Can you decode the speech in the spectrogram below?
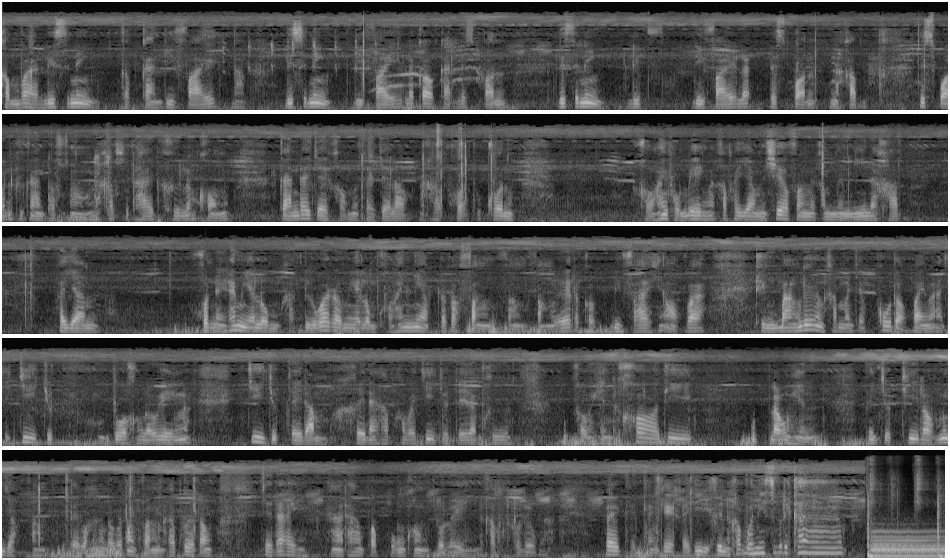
คำว่า listening กับการ define นะครับ listening define แล้วก็การ response listening define และ response นะครับ response คือการตอบสนองนะครับ สุดท้ายก็คือเรื่องของการได้ใจเขามาใส่ใจเรานะครับ ขอทุกคน ขอให้ผมเองนะครับ พยายามเชื่อฟังในคำนี้นะครับ พยายามคนไหนถ้ามีอารมณ์ครับหรือว่าเรามีอารมณ์ขอให้เงียบ แล้วก็ฟังฟังฟังเลย แล้วก็ดีไฟให้ออกว่า ถึงบางเรื่องครับมันจะพูดออกไปมันอาจจะจี้จุดของตัวของเราเองนะจี้จุดใจดำเคยนะครับคำว่าจี้จุดใจดำคือ เขาเห็นข้อที่เราเห็นเป็นจุดที่เราไม่อยากฟัง แต่ว่าครั้งเราก็ต้องฟังนะครับ เพื่อเราจะได้หาทางปรับปรุงของตัวเราเองนะครับเขาเรียกว่าเพื่อให้เกิดการแก้ไขที่ดีขึ้นนะครับ วันนี้สวัสดีครับ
